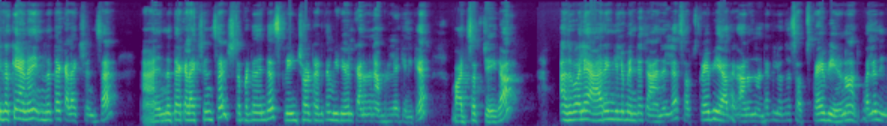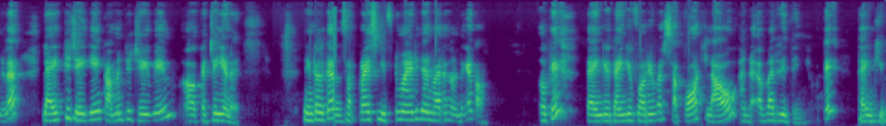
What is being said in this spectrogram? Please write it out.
ഇതൊക്കെയാണ് ഇന്നത്തെ കളക്ഷൻസ് ഇന്നത്തെ കളക്ഷൻസ് ഇഷ്ടപ്പെട്ടതിന്റെ സ്ക്രീൻഷോട്ട് എടുത്ത് വീഡിയോയിൽ കാണുന്ന നമ്പറിലേക്ക് എനിക്ക് വാട്സപ്പ് ചെയ്യുക. അതുപോലെ ആരെങ്കിലും എന്റെ ചാനൽ സബ്സ്ക്രൈബ് ചെയ്യാതെ കാണുന്നുണ്ടെങ്കിൽ ഒന്ന് സബ്സ്ക്രൈബ് ചെയ്യണം. അതുപോലെ നിങ്ങൾ ലൈക്ക് ചെയ്യുകയും കമന്റ് ചെയ്യുകയും ഒക്കെ ചെയ്യണേ. നിങ്ങൾക്ക് സർപ്രൈസ് ഗിഫ്റ്റുമായിട്ട് ഞാൻ വരുന്നുണ്ട് കേട്ടോ. Okay thank you thank you for your support love and everything okay thank you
